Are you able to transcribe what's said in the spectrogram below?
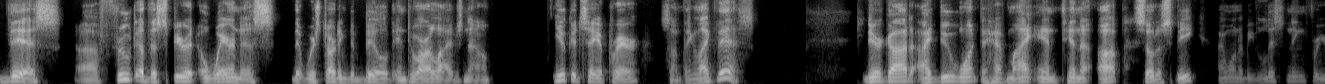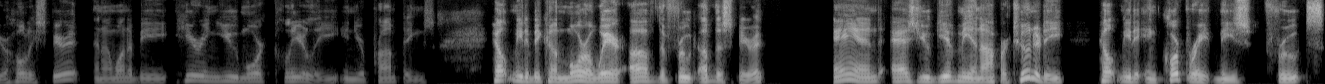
this uh, fruit of the spirit awareness that we're starting to build into our lives now, you could say a prayer something like this Dear God, I do want to have my antenna up, so to speak. I want to be listening for your Holy Spirit, and I want to be hearing you more clearly in your promptings. Help me to become more aware of the fruit of the Spirit. And as you give me an opportunity, help me to incorporate these fruits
